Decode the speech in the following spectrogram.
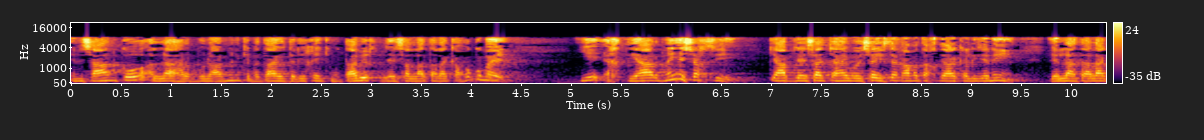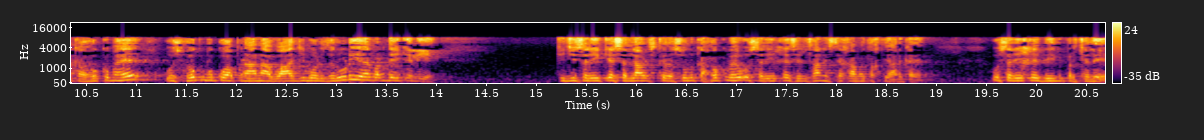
انسان کو اللہ رب العامن کے بتائے ہوئے طریقے کے مطابق جیسا اللہ تعالیٰ کا حکم ہے، یہ اختیار نہیں ہے شخصی کہ آپ جیسا چاہے ویسا استقامت اختیار کر لیجیے نہیں، یہ اللہ تعالیٰ کا حکم ہے، اس حکم کو اپنانا واجب اور ضروری ہے بندے کے لیے کہ جس طریقے سے اللہ اور اس کے رسول کا حکم ہے، اس طریقے سے انسان استقامت اختیار کرے، اس طریقے دین پر چلے۔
